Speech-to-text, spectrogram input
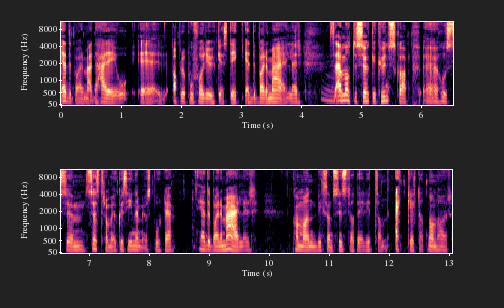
er det bare meg? Det her er jo, eh, apropos forrige ukes stikk, er det bare meg, eller? Så jeg måtte søke kunnskap eh, hos um, søstera mi og kusina mi og spurte, er det bare meg, eller kan man liksom synes at det er litt sånn ekkelt at noen har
